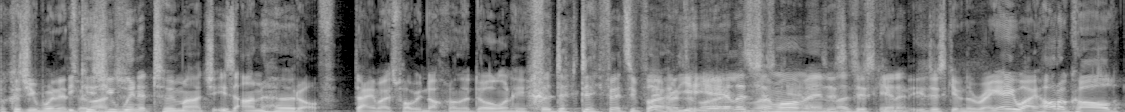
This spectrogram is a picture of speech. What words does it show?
Because you win it too because you much. win it too much is unheard of. Damo's probably knocking on the door when he. The de- defensive player. Yeah, yeah, let's Come just on, count it. man. Let's just give get it. You just give him the ring. Anyway, hot or cold,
